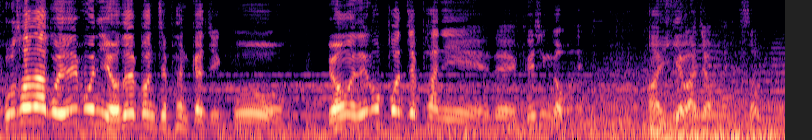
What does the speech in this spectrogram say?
조선하고 일본이 여덟 번째 판까지 있고 명은 일곱 번째 판이 네 끝인가 보네. 아 이게 마지막 판이었어?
